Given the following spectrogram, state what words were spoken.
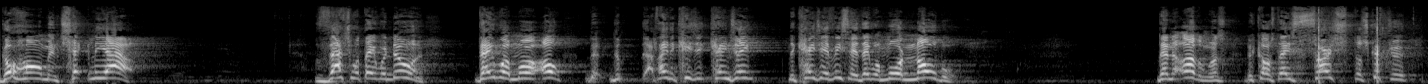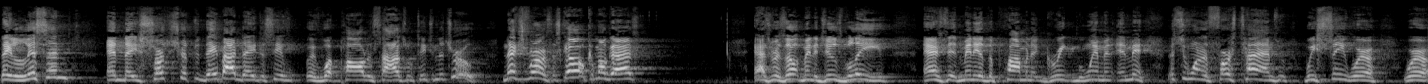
go home and check me out. That's what they were doing. They were more, oh, the, the, I think the, KJ, the KJV said they were more noble than the other ones because they searched the scripture, they listened, and they searched scripture day by day to see if, if what Paul and Silas were teaching the truth. Next verse. Let's go. Come on, guys. As a result, many Jews believe, as did many of the prominent Greek women and men. This is one of the first times we see where, where,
